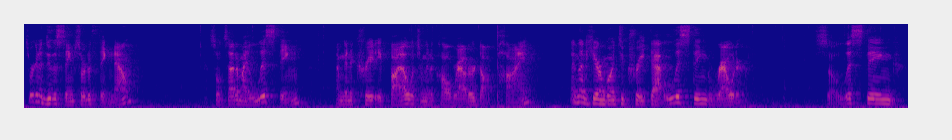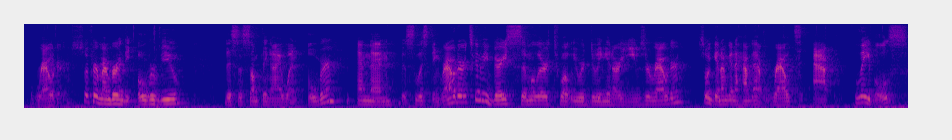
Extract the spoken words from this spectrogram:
So we're going to do the same sort of thing now. So inside of my listing, I'm going to create a file which I'm going to call router.py. And then here I'm going to create that listing router. So listing router. So if you remember in the overview, this is something I went over. And then this listing router, it's going to be very similar to what we were doing in our user router. So again, I'm going to have that route app labels.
